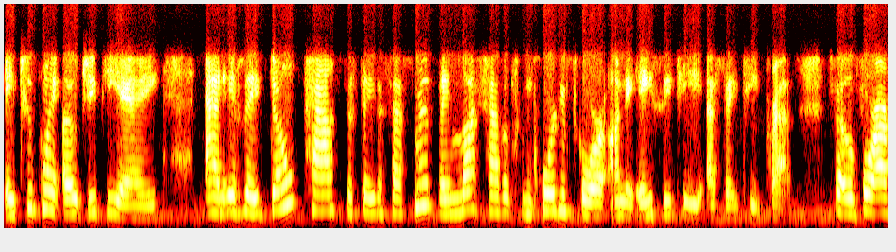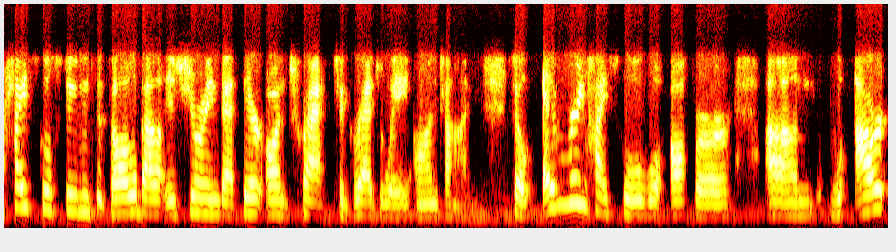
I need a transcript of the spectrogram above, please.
a 2.0 GPA, and if they don't pass the state assessment, they must have a concordance score on the ACT SAT prep. So for our high school students, it's all about ensuring that they're on track to graduate on time. So every high school will offer um, our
